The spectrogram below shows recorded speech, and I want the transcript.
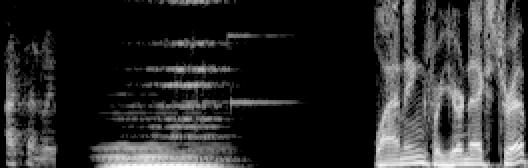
Hasta luego. Planning for your next trip?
